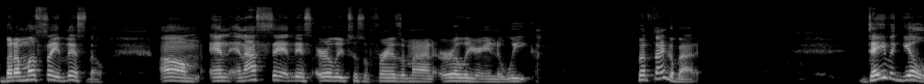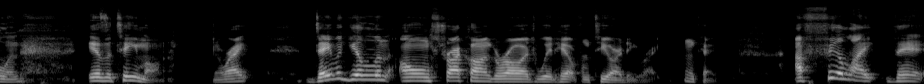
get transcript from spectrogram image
But I must say this though, um, and and I said this earlier to some friends of mine earlier in the week. But think about it. David Gilliland is a team owner. All right. David Gilliland owns Tricon Garage with help from TRD, right? Okay. I feel like that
